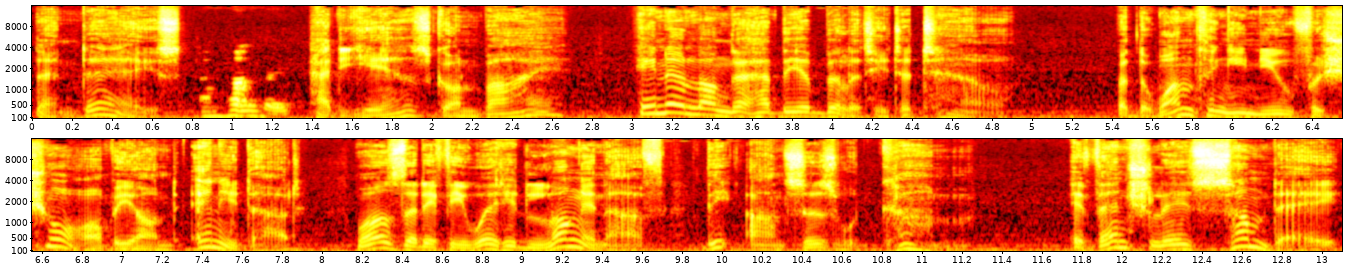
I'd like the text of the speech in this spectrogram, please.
then days. I'm hungry. Had years gone by? He no longer had the ability to tell. But the one thing he knew for sure, beyond any doubt, was that if he waited long enough, the answers would come. Eventually, someday,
